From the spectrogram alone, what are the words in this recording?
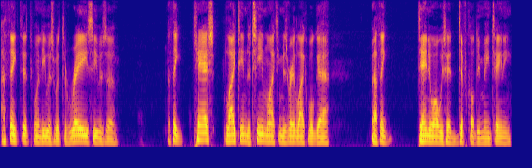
I think that when he was with the Rays, he was a, I think Cash liked him, the team liked him, he's a very likable guy. But I think Daniel always had difficulty maintaining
